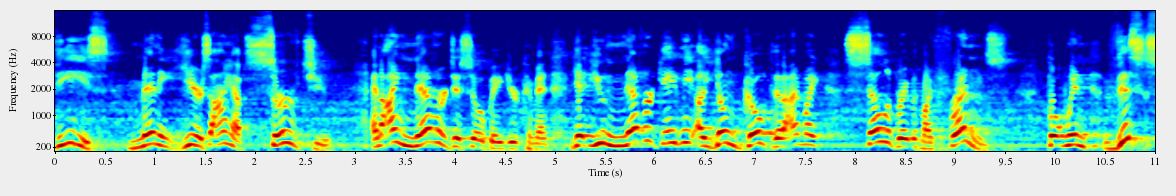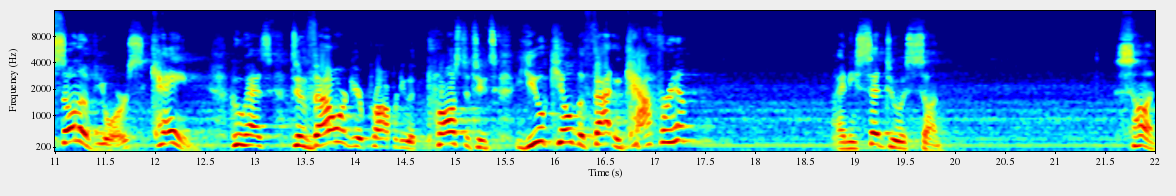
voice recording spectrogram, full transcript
these many years I have served you, and I never disobeyed your command. Yet you never gave me a young goat that I might celebrate with my friends. But when this son of yours came, who has devoured your property with prostitutes, you killed the fattened calf for him? And he said to his son, Son,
